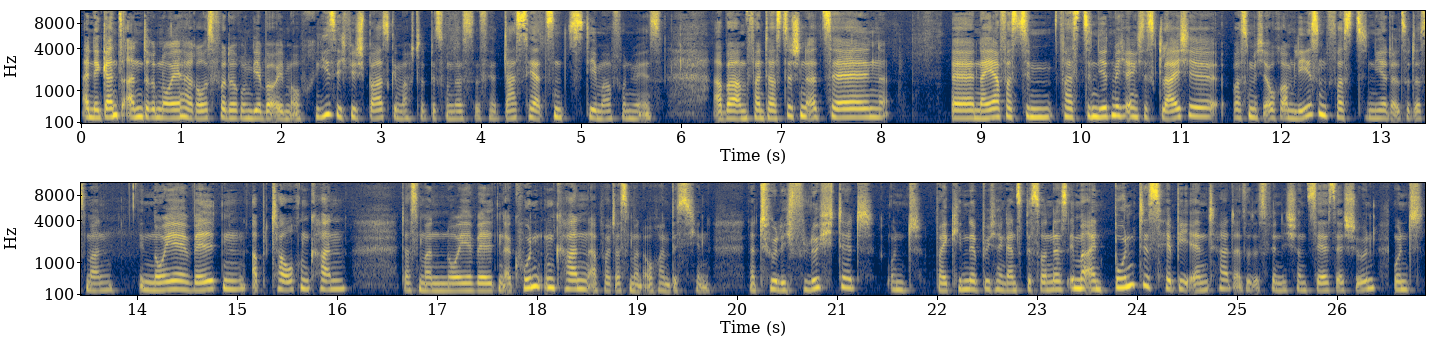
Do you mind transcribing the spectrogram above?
eine ganz andere neue Herausforderung, die aber eben auch riesig viel Spaß gemacht hat, besonders dass ja das Herzensthema von mir ist. Aber am Fantastischen Erzählen äh, naja, fasziniert mich eigentlich das Gleiche, was mich auch am Lesen fasziniert. Also, dass man in neue Welten abtauchen kann, dass man neue Welten erkunden kann, aber dass man auch ein bisschen natürlich flüchtet und bei Kinderbüchern ganz besonders immer ein buntes Happy End hat. Also, das finde ich schon sehr, sehr schön. Und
